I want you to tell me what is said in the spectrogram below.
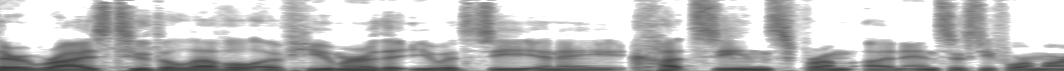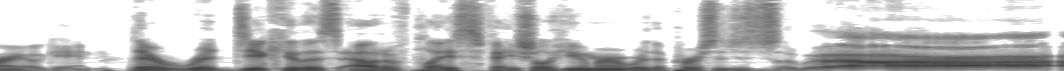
they rise to the level of humor that you would see in a cutscenes from an N64 Mario game. They're ridiculous, out of place facial humor where the person just like, "Ah!"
